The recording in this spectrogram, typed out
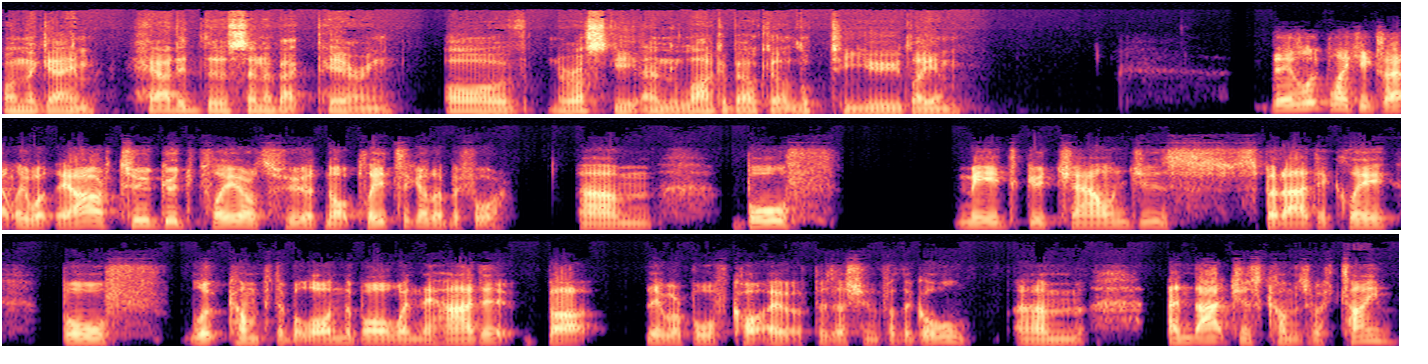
on the game. How did the centre back pairing of Nawrocki and Lagerbielke look to you, Liam? They looked like exactly what they are two good players who had not played together before. Um, both made good challenges sporadically, both looked comfortable on the ball when they had it, but they were both caught out of position for the goal. Um, and that just comes with time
